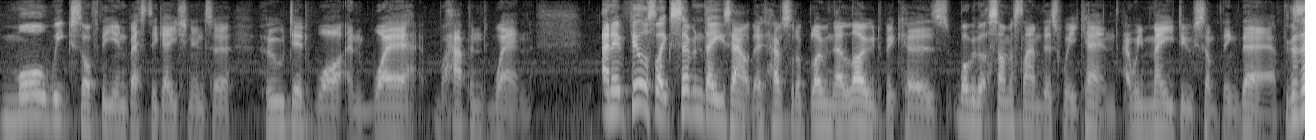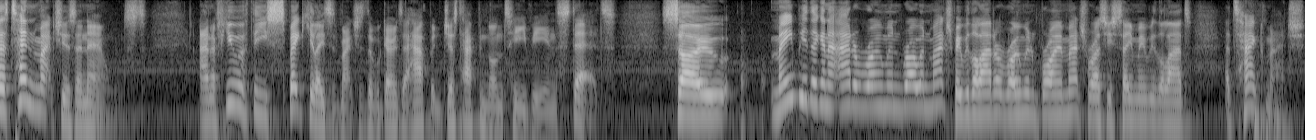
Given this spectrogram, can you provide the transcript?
more weeks of the investigation into who did what and where happened when. And it feels like seven days out, they have sort of blown their load because, well, we've got SummerSlam this weekend and we may do something there. Because there's 10 matches announced. And a few of the speculated matches that were going to happen just happened on TV instead. So maybe they're going to add a Roman Rowan match. Maybe they'll add a Roman Bryan match, or as you say, maybe they'll add a tag match.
